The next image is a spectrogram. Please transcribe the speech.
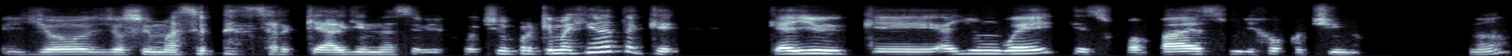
yo, yo soy más de pensar que alguien nace viejo cochino, porque imagínate que, que, hay, que hay un güey que su papá es un viejo cochino, ¿no?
